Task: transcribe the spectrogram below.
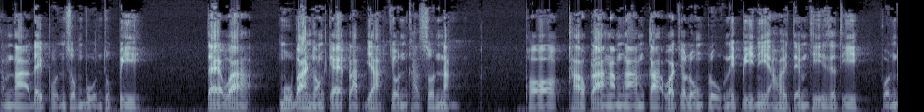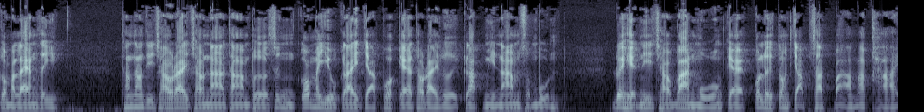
ทำนาได้ผลสมบูรณ์ทุกปี แต่ว่าหมู่บ้านของแกกลับยากจนขาดสนหนัก พอข้าวกล้างามๆกะว่าจะลงปลูกในปีนี้เอาให้เต็มที่สักทีฝนก็มาแรงซะอีก ทั้งๆทที่ชาวไร่ชาวนาทางอำเภอ ซึ่งก็ไม่อยู่ไกลจากพวกแกเท่าไหร่เลย กลับมีน้ำสมบูรณ์ ด้วยเหตุนี้ชาวบ้านหมู่ของแกก็เลยต้องจับสัตว์ป่ามาขาย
